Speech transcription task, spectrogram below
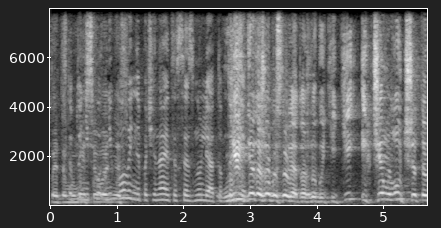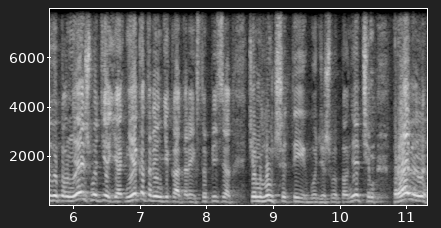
поэтому Тобто мы ніко- сегодня... ніколи не починається все з нуля. Тобто Не, є- не должно быть с нуля, должно быть идти. И чем лучше ты выполняешь, вот я, я- некоторые индикаторы, их 150, чем лучше ты их будешь выполнять, чем правильно,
